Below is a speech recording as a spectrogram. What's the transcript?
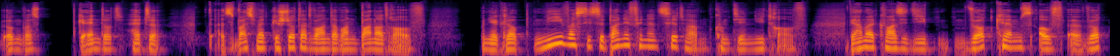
irgendwas geändert hätte. Also was mich gestört hat, waren, da waren Banner drauf. Und ihr glaubt nie, was diese Banner finanziert haben, kommt ihr nie drauf. Wir haben halt quasi die WordCamps auf äh, Word,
